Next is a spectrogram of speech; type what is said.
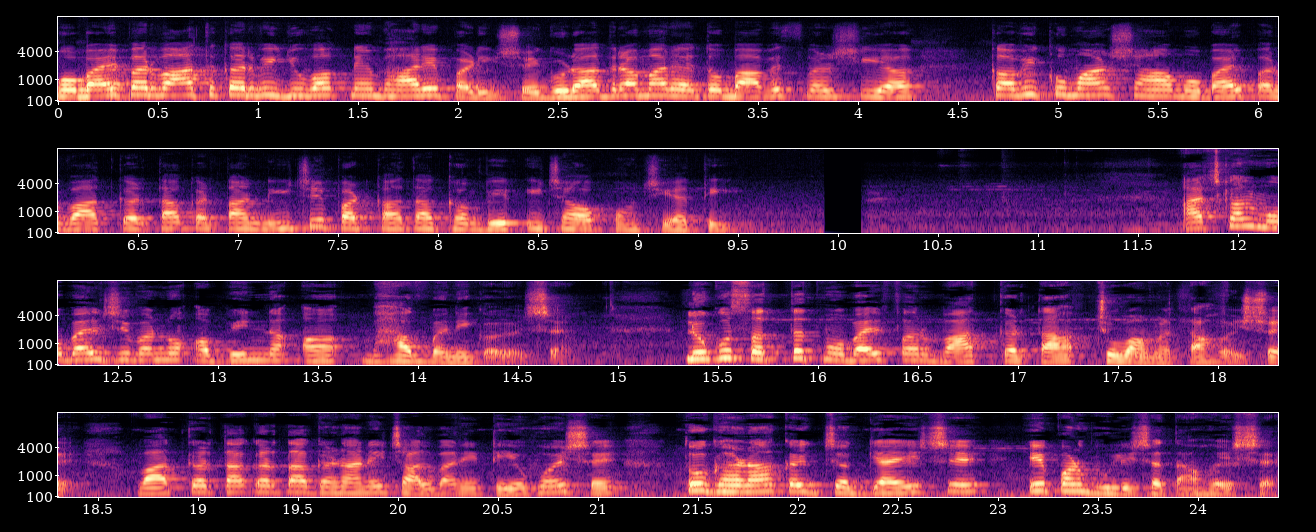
મોબાઈલ પર વાત કરવી યુવકને ભારે પડી છે. ગુડાદરામાં રહેતો બાવીસ વર્ષીય કવિકુમાર શાહ મોબાઈલ પર વાત કરતા કરતા નીચે પટકાતા ગંભીર ઈજાઓ પહોંચી હતી. આજકાલ મોબાઈલ જીવનનો અભિન્ન ભાગ બની ગયો છે. લોકો સતત મોબાઈલ પર વાત કરતા જોવા મળતા હોય છે. વાત કરતાં કરતાં ઘણાને ચાલવાની ટેવ હોય છે. તો ઘણા કંઈક જગ્યાએ છે એ પણ ભૂલી જતા હોય છે.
